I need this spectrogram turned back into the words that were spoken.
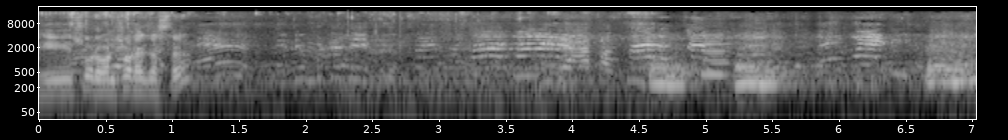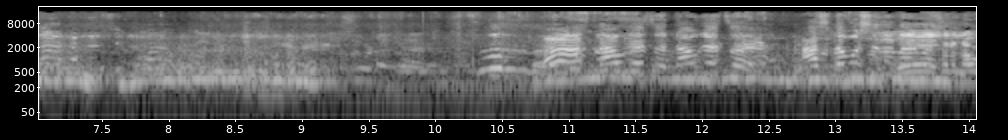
ही सोडवण सोडायचं असतं. नाव घ्यायचं नाव घ्यायचं असलं मशीन नाव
